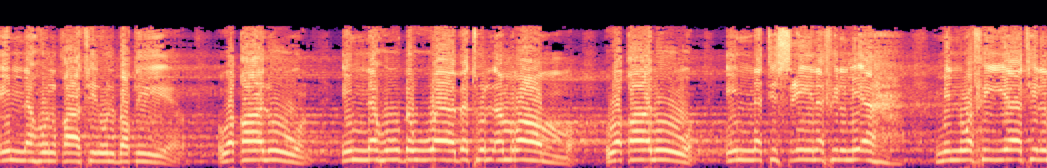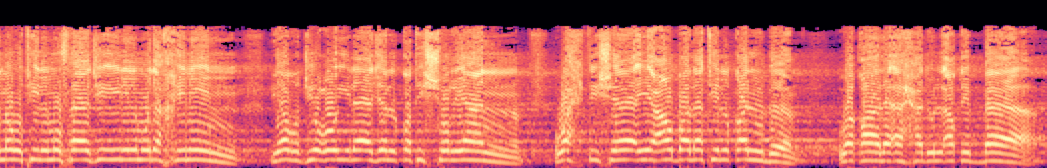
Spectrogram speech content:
إنه القاتل البطيء. وقالوا إنه بوابة الامراض وقالوا إن تسعين في المئة من وفيات الموت المفاجئ للمدخنين يرجع إلى جلطة الشريان واحتشاء عضلة القلب. وقال أحد الأطباء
